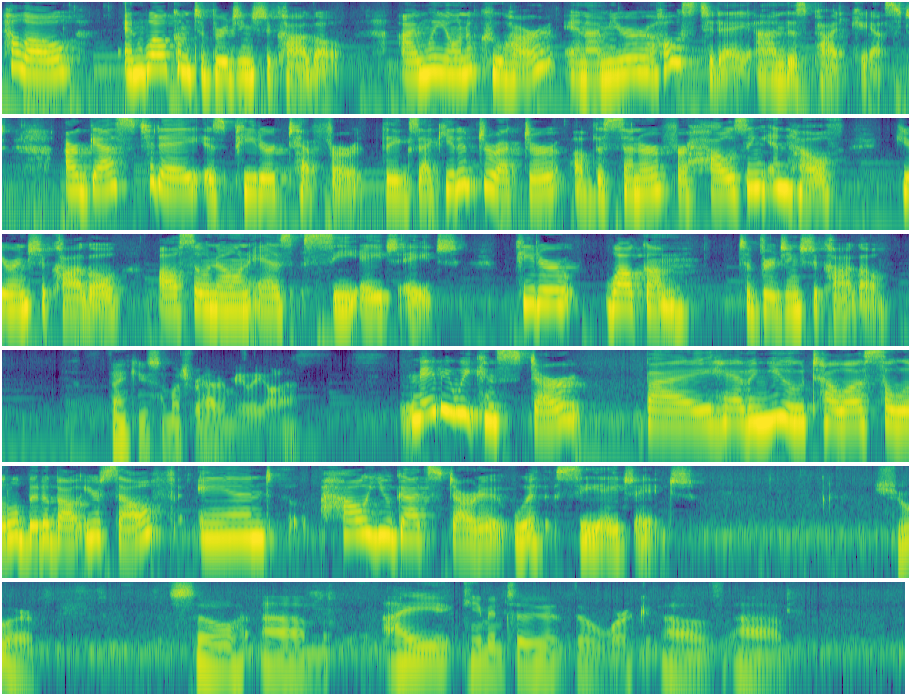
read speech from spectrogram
Hello, and welcome to Bridging Chicago. I'm Leona Kuhar, and I'm your host today on this podcast. Our guest today is Peter Toepfer, the Executive Director of the Center for Housing and Health here in Chicago, also known as CHH. Peter, welcome to Bridging Chicago. Thank you so much for having me, Leona. Maybe we can start by having you tell us a little bit about yourself and how you got started with CHH. Sure. So, um, I came into the work of um,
